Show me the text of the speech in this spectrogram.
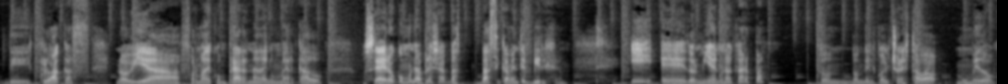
de cloacas, no había forma de comprar nada en un mercado. O sea, era como una playa básicamente virgen. Y eh, dormía en una carpa donde el colchón estaba húmedo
